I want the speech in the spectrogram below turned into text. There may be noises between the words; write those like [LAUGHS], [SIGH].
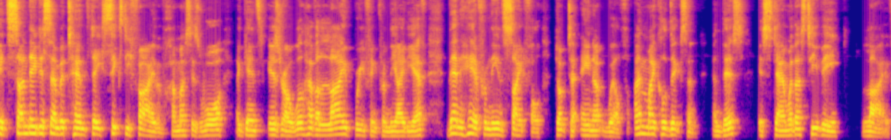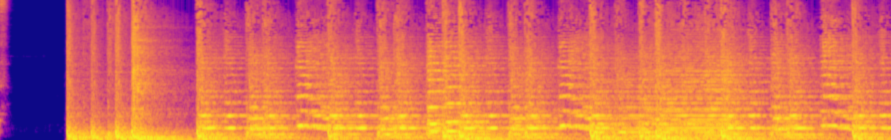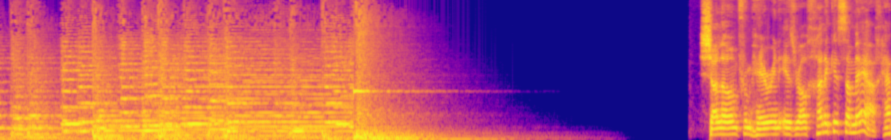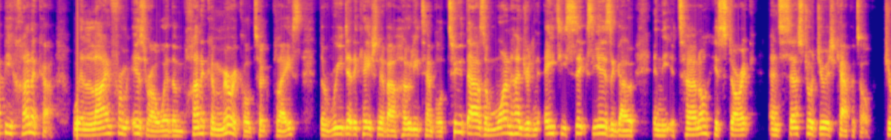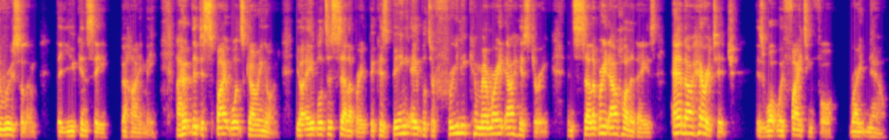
It's Sunday, December 10th, day 65 of Hamas's war against Israel. We'll have a live briefing from the IDF, then hear from the insightful Dr. Einat Wilf. I'm Michael Dixon, and this is Stand With Us TV live. Shalom from here in Israel. Hanukkah Sameach. Happy Hanukkah. We're live from Israel where the Hanukkah miracle took place, the rededication of our holy temple 2,186 years ago in the eternal, historic, ancestral Jewish capital, Jerusalem, that you can see behind me. I hope that despite what's going on, you're able to celebrate because being able to freely commemorate our history and celebrate our holidays and our heritage is what we're fighting for right now.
